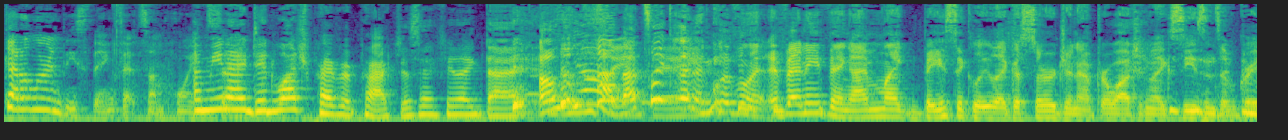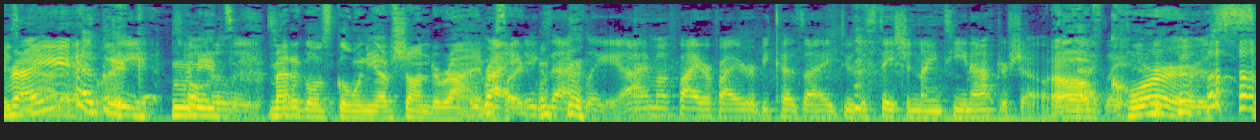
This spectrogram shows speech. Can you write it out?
You got to learn these things at some point. I mean, so- I did watch Private Practice. I feel like that. Oh yeah, same that's like an equivalent. If anything, I'm like basically like a surgeon after watching like seasons of Grey's Right? Anatomy. Agreed. Like, who Totally, needs totally. medical school when you have Shonda Rhimes? Right, Like, exactly. I'm a firefighter because I do the Station 19 after show. Of course.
